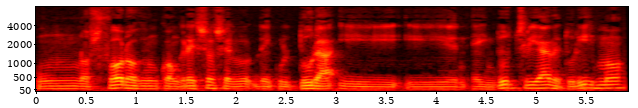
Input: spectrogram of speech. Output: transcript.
unos foros y un congreso de cultura y, e industria, de turismo,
